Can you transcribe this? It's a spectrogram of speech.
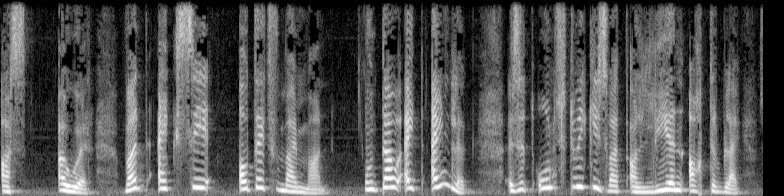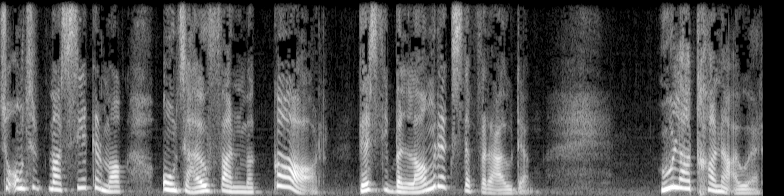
as ouer? Want ek sê altyd vir my man, onthou uiteindelik is dit ons tweetjies wat alleen agterbly. So ons moet maar seker maak ons hou van mekaar. Dis die belangrikste verhouding. Hoe laat gaan 'n ouer?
